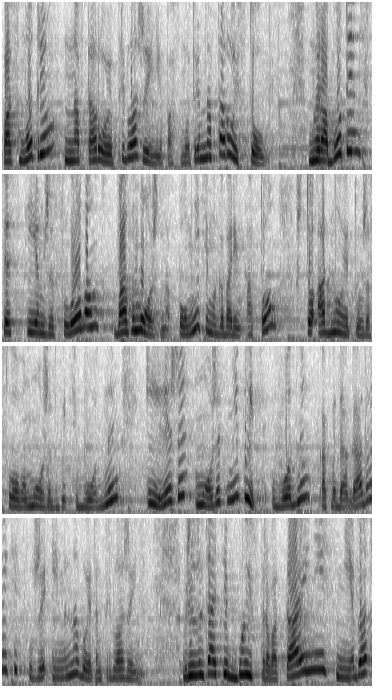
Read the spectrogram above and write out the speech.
Посмотрим на второе предложение, посмотрим на второй столбик. Мы работаем все с тем же словом «возможно». Помните, мы говорим о том, что одно и то же слово может быть вводным или же может не быть вводным, как вы догадываетесь, уже именно в этом предложении. В результате быстрого таяния снега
